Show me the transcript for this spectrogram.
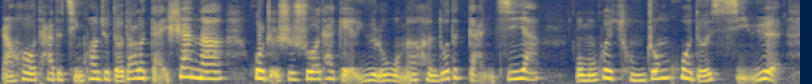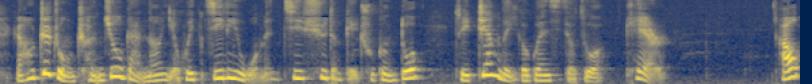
然后他的情况就得到了改善呢，或者是说他给予了我们很多的感激呀，我们会从中获得喜悦，然后这种成就感呢，也会激励我们继续的给出更多，所以这样的一个关系叫做 care。好，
